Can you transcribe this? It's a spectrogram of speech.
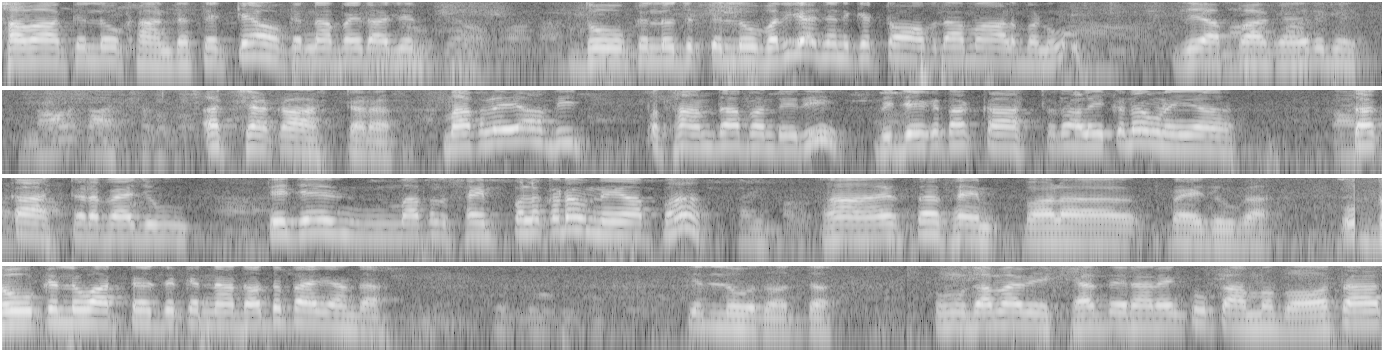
ਸਵਾ ਕਿਲੋ ਖੰਡ ਤੇ ਘਿਓ ਕਿੰਨਾ ਪੈਂਦਾ ਜੇ ਘਿਓ ਪਾਤਾ 2 ਕਿਲੋ ਚ ਕਿਲੋ ਵਧੀਆ ਜਾਨੀ ਕਿ ਟੌਪ ਦਾ ਮਾਲ ਬਣੂ ਜੇ ਆਪਾਂ ਕਹਿ ਦਈਏ। ਨਾਲ ਅੱਛਾ ਕਾਸਟਰ ਮਤਲਬ ਇਹ ਆਪਦੀ ਪਸੰਦ ਆ ਬੰਦੇ ਦੀ ਵੀ ਜੇ ਕਿਤਾ ਕਾਸਟਰ ਵਾਲੇ ਕਢਾਉਣੇ ਆ ਤਾਂ ਕਾਸਟਰ ਪੈ ਜੂ। ਤੇ ਜੇ ਮਤਲਬ ਸੈਂਪਲ ਕਢਾਉਨੇ ਆ ਆਪਾਂ ਹਾਂ ਇਹ ਤਾਂ ਸੈਂਪਲ ਪੈ ਜਾਊਗਾ 2 ਕਿਲੋ ਆਟੇ 'ਚ ਕਿੰਨਾ ਦੁੱਧ ਪੈ ਜਾਂਦਾ? ਕਿਲੋ ਦੁੱਧ। ਉਹਦਾ ਮੈਂ ਵੇਖਿਆ ਤੇਰਾ ਰਿੰਕੂ, ਕੰਮ ਬਹੁਤ ਆ।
